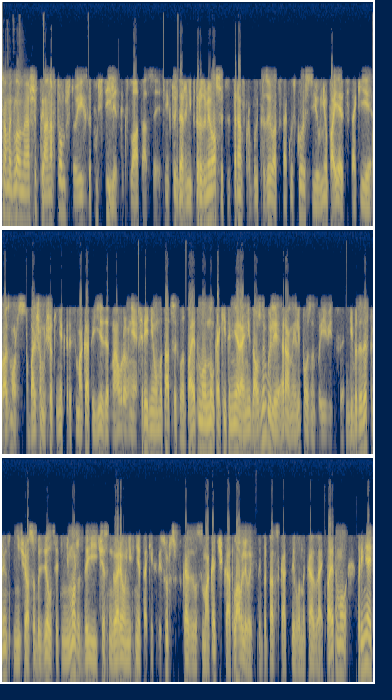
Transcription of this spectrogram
Самая главная ошибка, она в том, что их запустили к эксплуатации. Никто даже не подразумевал, что этот транспорт будет развиваться с такой скоростью, и у него появятся такие возможности. По большому счету, некоторые самокаты ездят на уровне среднего мотоцикла, поэтому, ну, какие-то меры, они должны были рано или поздно появиться. ГИБДД, в принципе, ничего особо сделать с этим не может, да и, честно говоря, у них нет таких ресурсов каждого самокатчика отлавливать и пытаться как-то его наказать. Поэтому принять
